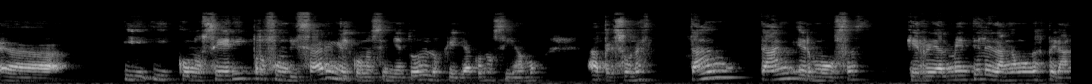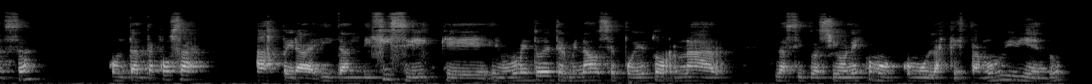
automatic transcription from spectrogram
ah, y, y conocer y profundizar en el conocimiento de los que ya conocíamos a personas tan, tan hermosas que realmente le dan a uno esperanza con tanta cosa áspera y tan difícil que en un momento determinado se puede tornar las situaciones como, como las que estamos viviendo,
